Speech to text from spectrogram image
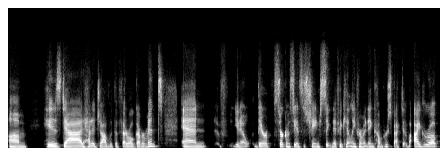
um, his dad had a job with the federal government and you know their circumstances changed significantly from an income perspective. I grew up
